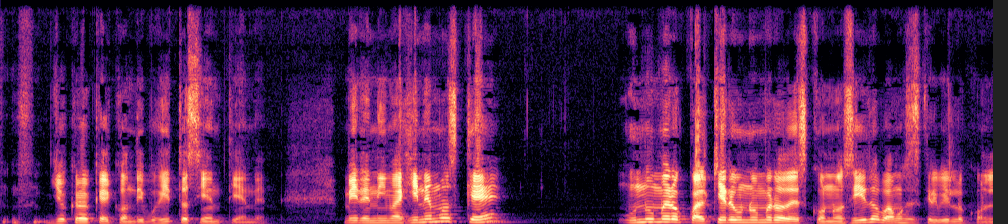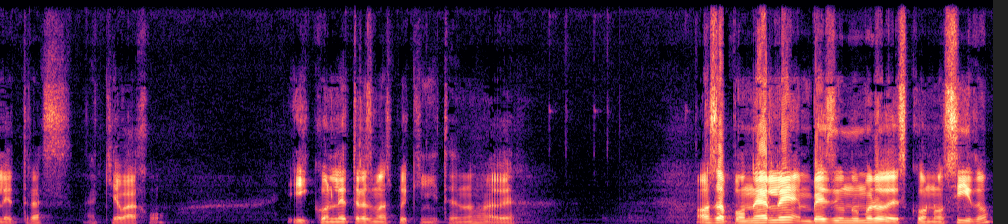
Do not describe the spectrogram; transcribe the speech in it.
Yo creo que con dibujitos sí entienden. Miren, imaginemos que un número cualquiera, un número desconocido, vamos a escribirlo con letras aquí abajo y con letras más pequeñitas, ¿no? A ver. Vamos a ponerle, en vez de un número desconocido,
